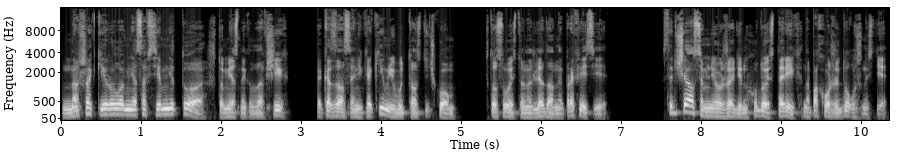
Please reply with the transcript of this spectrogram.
Но шокировало меня совсем не то, что местный кладовщик оказался не каким-нибудь толстячком, что свойственно для данной профессии. Встречался мне уже один худой старик на похожей должности.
